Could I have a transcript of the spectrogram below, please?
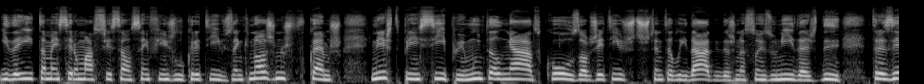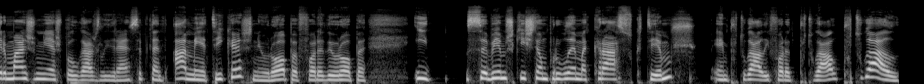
e daí também ser uma associação sem fins lucrativos em que nós nos focamos neste princípio e muito alinhado com os objetivos de sustentabilidade das Nações Unidas de trazer mais mulheres para lugares de liderança. Portanto, há métricas na Europa, fora da Europa e sabemos que isto é um problema crasso que temos em Portugal e fora de Portugal. Portugal,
